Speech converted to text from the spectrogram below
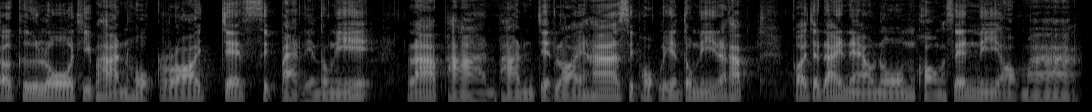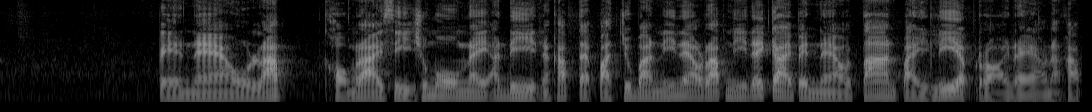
ก็คือโลที่พันหกร้อยเจ็ดสิบแปดเหรียญตรงนี้ ลากผ่านพันเจ็ดร้อยห้าสิบหกเหรียญตรงนี้นะครับ ก็จะได้แนวโน้มของเส้นนี้ออกมา เป็นแนวรับของราย 4 ชั่วโมงในอดีตนะครับ แต่ปัจจุบันนี้แนวรับนี้ได้กลายเป็นแนวต้านไปเรียบร้อยแล้วนะครับ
